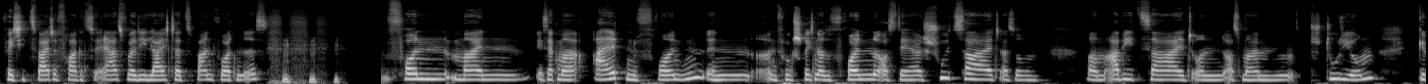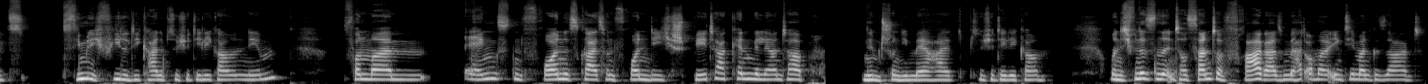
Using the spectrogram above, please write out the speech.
vielleicht die zweite Frage zuerst, weil die leichter zu beantworten ist. Von meinen, ich sag mal, alten Freunden, in Anführungsstrichen, also Freunden aus der Schulzeit, also ähm, Abi-Zeit und aus meinem Studium, gibt's ziemlich viele, die keine Psychedelika nehmen. Von meinem engsten Freundeskreis von Freunden, die ich später kennengelernt habe, nimmt schon die Mehrheit Psychedelika. Und ich finde, das ist eine interessante Frage. Also mir hat auch mal irgendjemand gesagt,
